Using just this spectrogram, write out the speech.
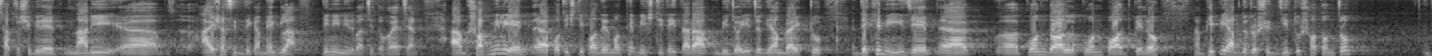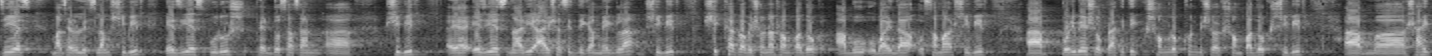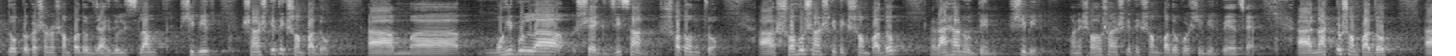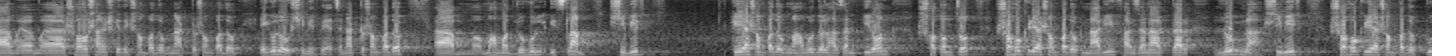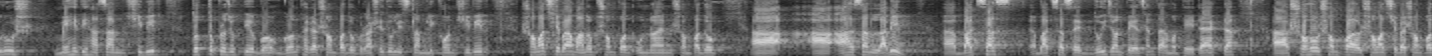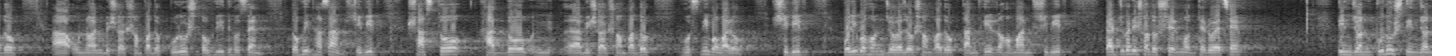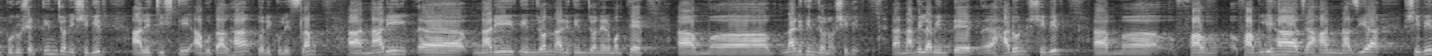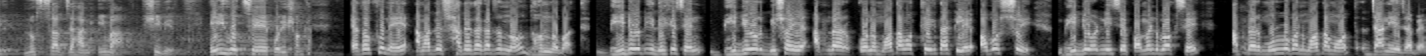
ছাত্র শিবিরের নারী আয়েশা সিদ্দিকা মেঘলা তিনি নির্বাচিত হয়েছেন। সব মিলিয়ে পঁচিশটি পদের মধ্যে বিশটিতেই তারা বিজয়ী। যদি আমরা একটু দেখে নিই যে কোন দল কোন পদ পেল, ভিপি আব্দুর রশিদ জিতু স্বতন্ত্র জিএস মাঝারুল ইসলাম শিবির, এজিএস পুরুষ ফেরদোস হাসান শিবির এজিএস নারী আয়েশা সিদ্দিকা মেঘলা শিবির, শিক্ষা গবেষণা সম্পাদক আবু ওবায়দা ওসামা শিবির পরিবেশ ও প্রাকৃতিক সংরক্ষণ বিষয়ক সম্পাদক শিবির সাহিত্য প্রকাশনা সম্পাদক জাহিদুল ইসলাম শিবির, সাংস্কৃতিক সম্পাদক মহিবুল্লাহ শেখ জিসান স্বতন্ত্র সহ সাংস্কৃতিক সম্পাদক রায়হান উদ্দিন শিবির। মানে সহ সাংস্কৃতিক সম্পাদক ও শিবির পেয়েছে। নাট্য সম্পাদক সহ সাংস্কৃতিক সম্পাদক নাট্য সম্পাদক এগুলোও শিবির পেয়েছে। নাট্য সম্পাদক মোহাম্মদ রুহুল ইসলাম শিবির ক্রীড়া সম্পাদক মাহমুদুল হাসান কিরণ স্বতন্ত্র সহক্রিয়া সম্পাদক নারী ফারজানা আক্তার লুবনা শিবির সহক্রিয়া সম্পাদক পুরুষ মেহেদি হাসান শিবির তথ্য প্রযুক্তি ও গ্রন্থাগার সম্পাদক রাশিদুল ইসলাম লিখন শিবির সমাজসেবা মানব সম্পদ উন্নয়ন সম্পাদক আহ, আহ, আহসান লাবিব বাক্সাস বাক্সাসের দুইজন পেয়েছেন, তার মধ্যে এটা একটা। সহ সমাজসেবা সম্পাদক উন্নয়ন বিষয়ক সম্পাদক পুরুষ তৌহিদ হোসেন, তৌহিদ হাসান শিবির, স্বাস্থ্য, খাদ্য বিষয়ক সম্পাদক হুসনি মোবারক শিবির, পরিবহন যোগাযোগ সম্পাদক তানভীর রহমান শিবির, কার্যকারী সদস্যের মধ্যে রয়েছে তিনজন পুরুষ, তিনজন পুরুষের তিনজনই শিবির, আলী চিস্তি আবু তালহা, তরিকুল ইসলাম নারী নারী তিনজন, নারী তিনজনের মধ্যে নারী তিনজনও শিবির। নাবিলা বিনতে হারুন শিবির ফাবলিহা জাহান নাজিয়া শিবির, নুসরাত জাহান ইমা শিবির। এই হচ্ছে পরিসংখ্যান এতক্ষণে আমাদের সাথে থাকার জন্য ধন্যবাদ। ভিডিওটি দেখেছেন, ভিডিওর বিষয়ে আপনার কোনো মতামত থেকে থাকলে অবশ্যই ভিডিওর নিচে কমেন্ট বক্সে আপনার মূল্যবান মতামত জানিয়ে যাবেন।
